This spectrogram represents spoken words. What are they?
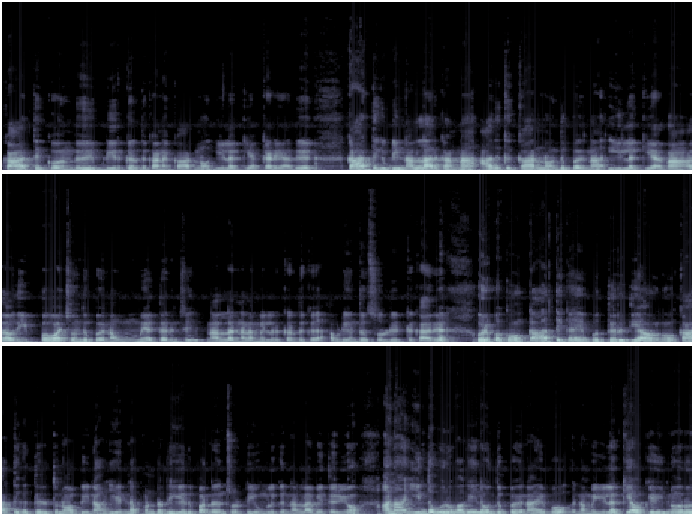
கார்த்திக் வந்து இப்படி இருக்கிறதுக்கான காரணம் இலக்கியா கிடையாது. கார்த்திக் இப்படி நல்லா இருக்கான்னா, அதுக்கு காரணம் வந்து பார்த்தீங்கன்னா, இலக்கியா தான். அதாவது இப்போவாச்சும் வந்து பார்த்தீங்கன்னா, உண்மையை தெரிஞ்சு நல்ல நிலைமையில இருக்கிறதுக்கு அப்படி வந்து சொல்லிட்டு இருக்காரு. ஒரு பக்கம் கார்த்திகை இப்போ திருத்தி ஆகணும். கார்த்திகை திருத்தணும் அப்படின்னா, என்ன பண்ணுறது ஏது பண்ணுறதுன்னு சொல்லிட்டு இவங்களுக்கு நல்லாவே தெரியும். ஆனால் இந்த ஒரு வகையில் வந்து பார்த்தீங்கன்னா, இப்போ நம்ம இலக்கியாவுக்கு இன்னொரு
